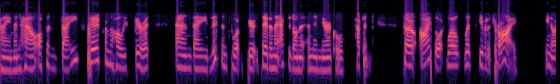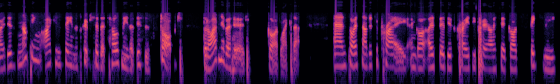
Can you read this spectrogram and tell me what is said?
came and how often they heard from the Holy Spirit and they listened to what the Spirit said and they acted on it, and then miracles happened. So I thought, well, let's give it a try. You know, there's nothing I can see in the scripture that tells me that this is stopped, but I've never heard God like that. And so I started to pray, and God, I said this crazy prayer. I said, God, speak to me.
